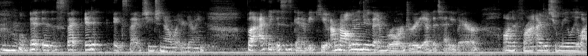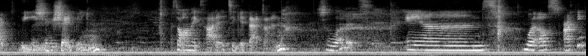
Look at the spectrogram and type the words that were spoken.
Mhm. It, it expect it expects you to know what you're doing. But I think this is going to be cute. I'm not going to do the embroidery of the teddy bear on the front. I just really liked the, The shape. shaping. So I'm excited to get that done. She'll love it. And what else? I think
